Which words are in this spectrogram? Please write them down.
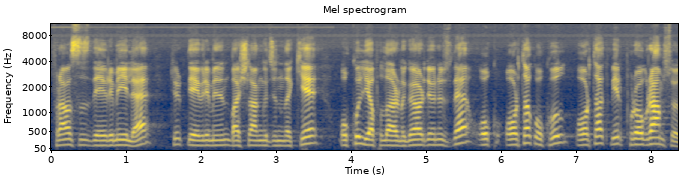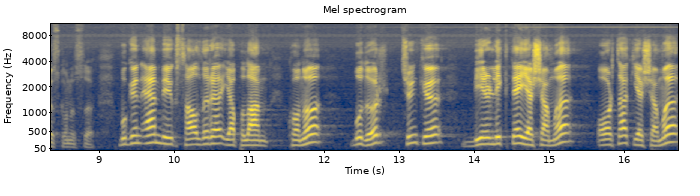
Fransız devrimiyle Türk devriminin başlangıcındaki okul yapılarını gördüğünüzde ok- ortak okul, ortak bir program söz konusu. Bugün en büyük saldırı yapılan konu budur. Çünkü birlikte yaşamı, ortak yaşamı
